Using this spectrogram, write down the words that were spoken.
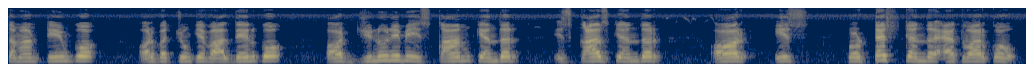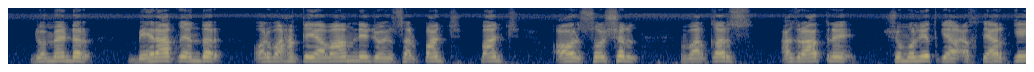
तमाम टीम को और बच्चों के वालदेन को और जिन्होंने भी इस काम के अंदर, इस काज के अंदर और इस प्रोटेस्ट के अंदर एतवार को जो मेंढर बेहरा के अंदर और वहाँ के आवाम ने जो है सरपंच, पंच और सोशल वर्कर्स हजरात ने शमूलियत के अख्तियार की,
